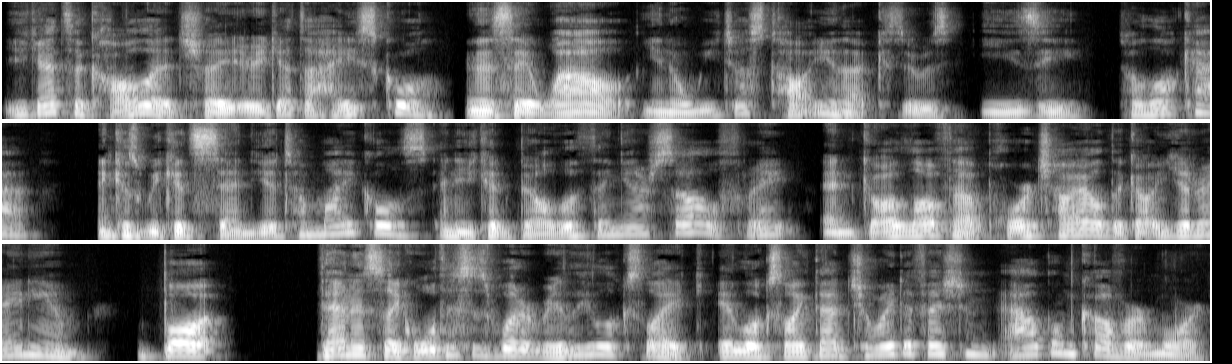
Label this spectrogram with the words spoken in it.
you get to college right or you get to high school and they say wow you know we just taught you that because it was easy to look at And because we could send you to Michael's and you could build the thing yourself, right? And God love that poor child that got uranium. But then it's like, well, this is what it really looks like. It looks like that Joy Division album cover more.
